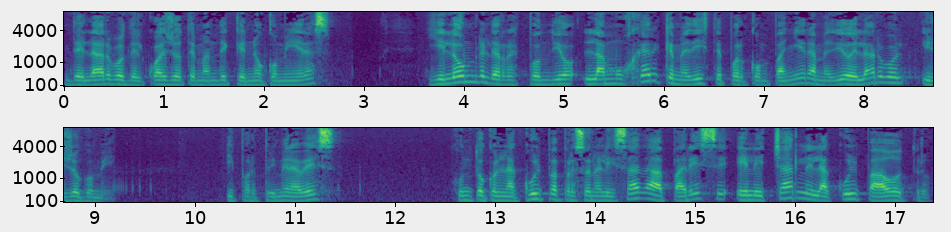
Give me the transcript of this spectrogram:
del árbol del cual yo te mandé que no comieras? Y el hombre le respondió, la mujer que me diste por compañera me dio del árbol y yo comí. Y por primera vez, junto con la culpa personalizada, aparece el echarle la culpa a otro.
